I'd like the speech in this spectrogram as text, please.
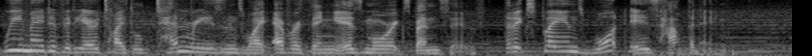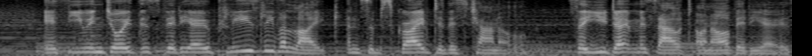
we made a video titled 10 Reasons Why Everything is More Expensive that explains what is happening. If you enjoyed this video, please leave a like and subscribe to this channel so you don't miss out on our videos.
